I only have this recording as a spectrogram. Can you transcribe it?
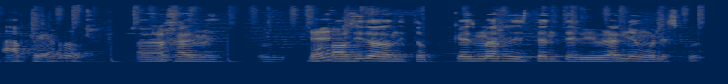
Ah, perro. A ver, Jaime. ¿Qué? Pausita tantito. ¿Qué es más resistente, el vibranium o el escudo?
